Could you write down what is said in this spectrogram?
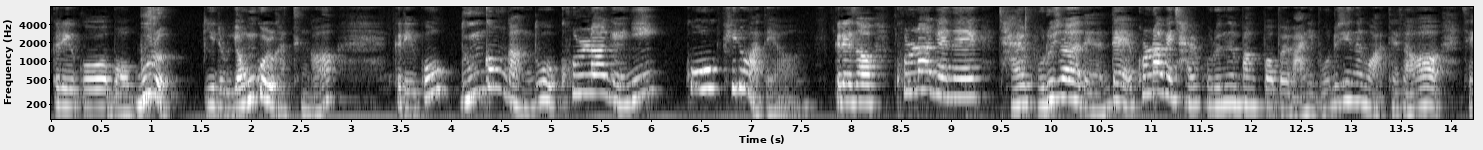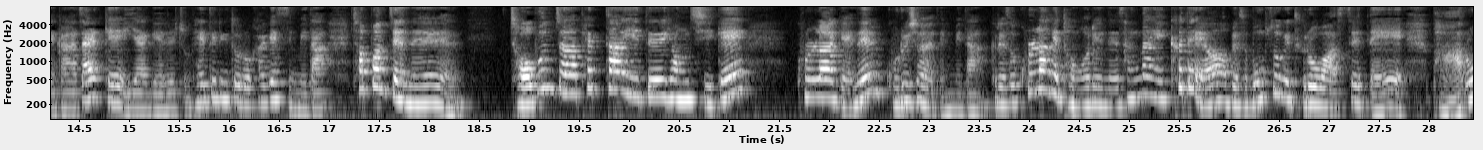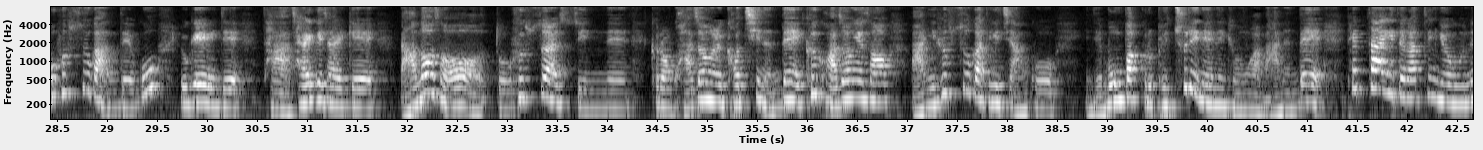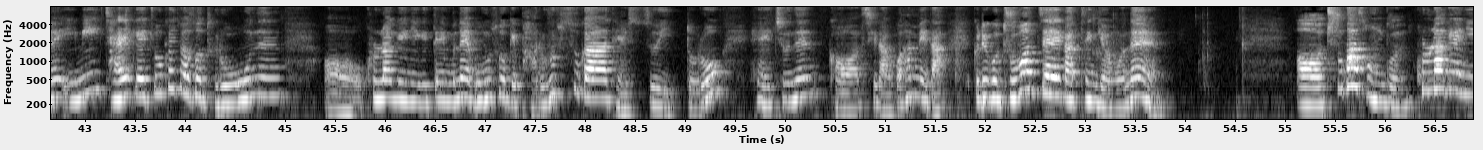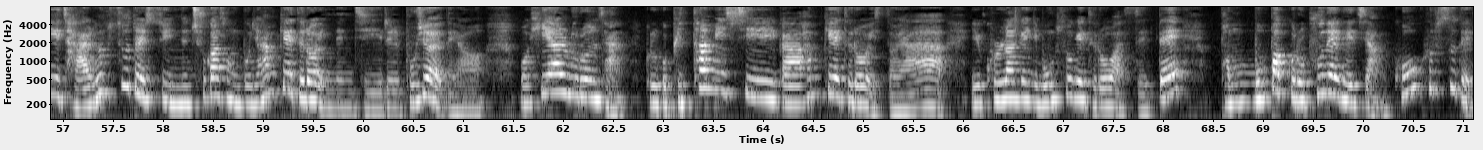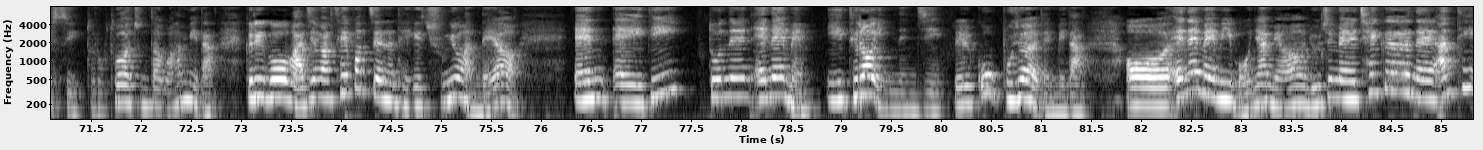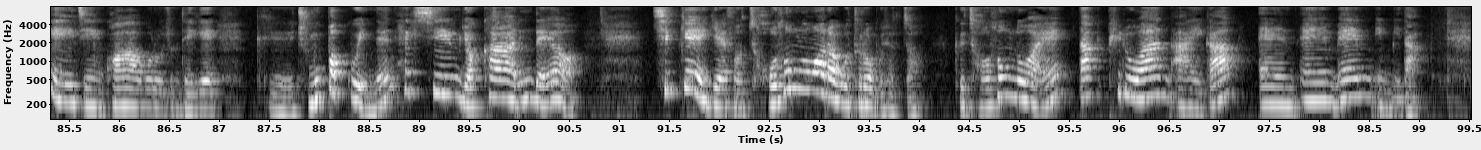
그리고 뭐 무릎, 이름 연골 같은 거, 그리고 눈 건강도 콜라겐이 꼭 필요하대요. 그래서 콜라겐을 잘 고르셔야 되는데 콜라겐 잘 고르는 방법을 많이 모르시는 것 같아서 제가 짧게 이야기를 좀 해드리도록 하겠습니다. 첫 번째는 저분자 펩타이드 형식의 콜라겐을 고르셔야 됩니다. 그래서 콜라겐 덩어리는 상당히 크대요. 그래서 몸속에 들어왔을 때 바로 흡수가 안 되고 요게 이제 다 잘게 잘게 나눠서 또 흡수할 수 있는 그런 과정을 거치는데 그 과정에서 많이 흡수가 되지 않고 이제 몸 밖으로 배출이 되는 경우가 많은데 펩타이드 같은 경우는 이미 잘게 쪼개져서 들어오는 어, 콜라겐이기 때문에 몸속에 바로 흡수가 될 수 있도록 해주는 것이라고 합니다. 그리고 두 번째 같은 경우는 어, 추가 성분, 콜라겐이 잘 흡수될 수 있는 추가 성분이 함께 들어있는지를 보셔야 돼요. 뭐, 히알루론산, 그리고 비타민C가 함께 들어있어야 이 콜라겐이 몸속에 들어왔을 때 몸 밖으로 분해되지 않고 흡수될 수 있도록 도와준다고 합니다. 그리고 마지막 세 번째는 되게 중요한데요. NAD 또는 NMM이 들어있는지를 꼭 보셔야 됩니다. 어, NMM이 뭐냐면 요즘에 최근에 안티에이징 과학으로 좀 되게 그 주목받고 있는 핵심 역할인데요. 쉽게 얘기해서 저속노화라고 들어보셨죠? 그 저속노화에 딱 필요한 아이가 NMM입니다.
